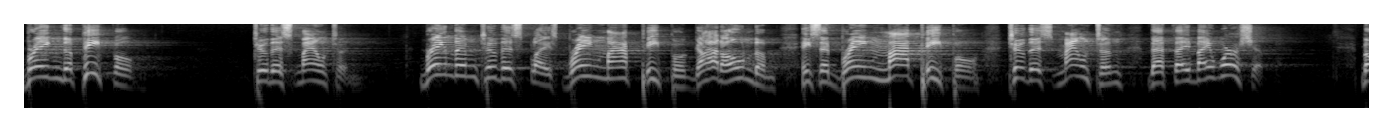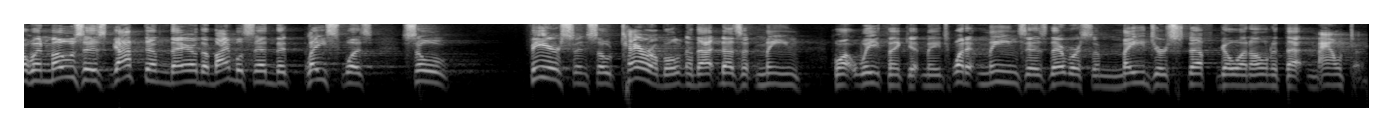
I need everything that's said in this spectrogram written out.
Bring the people to this mountain. Bring them to this place. Bring my people. God owned them. He said, Bring my people to this mountain that they may worship. But when Moses got them there, the Bible said the place was so fierce and so terrible. Now, that doesn't mean what we think it means. What it means is there was some major stuff going on at that mountain.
